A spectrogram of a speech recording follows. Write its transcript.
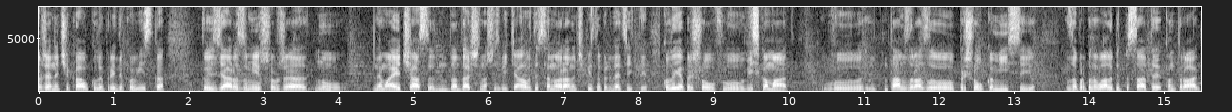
вже не чекав, коли прийде повістка. Тобто я розумів, що вже ну, немає часу надалі на щось відтягувати, все одно рано чи пізно прийдеться йти. Коли я прийшов у військкомат, в, там зразу прийшов в комісію, запропонували підписати контракт.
